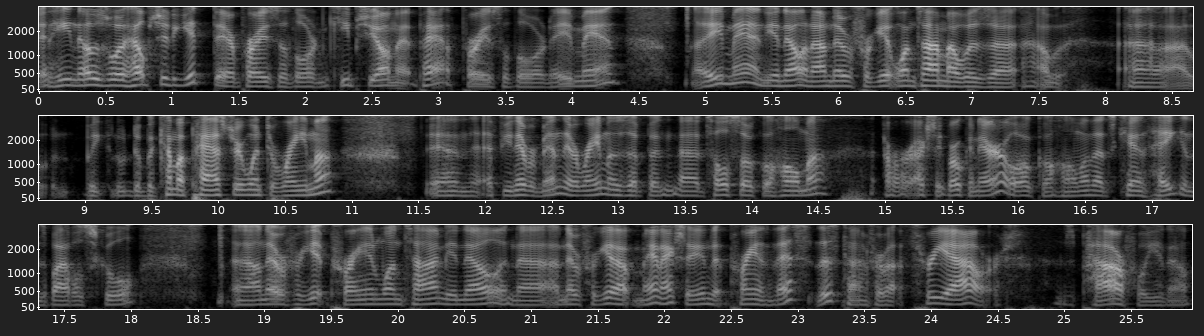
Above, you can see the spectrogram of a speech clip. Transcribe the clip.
And he knows what helps you to get there. Praise the Lord. And keeps you on that path. Praise the Lord. Amen. Amen. You know, and I'll never forget one time I was, uh, I, uh, to become a pastor, went to Rhema. And if you've never been there, Rhema's up in uh, Tulsa, Oklahoma, or actually Broken Arrow, Oklahoma. That's Kenneth Hagin's Bible school. And I'll never forget praying one time, you know, and uh, I'll never forget, man, actually I ended up praying this, this time for about three hours. It was powerful, you know.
